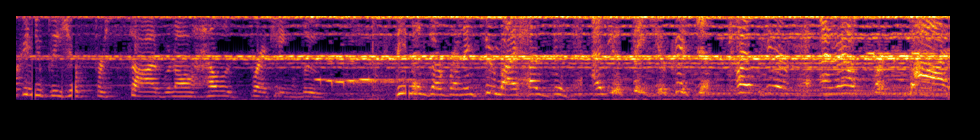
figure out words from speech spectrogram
How can you be here for sod when all hell is breaking loose? Demons are running through my husband, and you think you could just come here and ask for sod?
